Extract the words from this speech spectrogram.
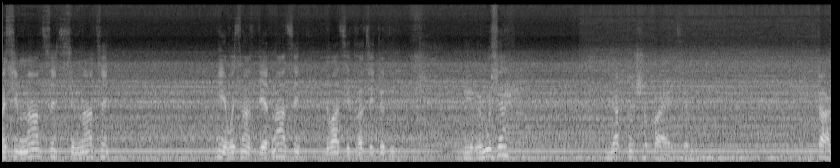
18, 17, ні, 18, 19, 20, 21. Дивимося, як тут шукається. Так,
